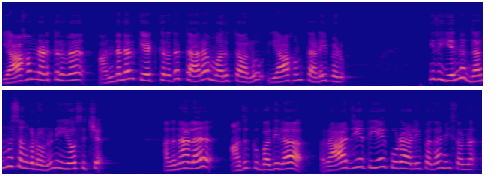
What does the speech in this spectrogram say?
யாகம் நடத்துருவேன் அந்தனர் கேட்கிறத தர மறுத்தாலும் யாகம் தடைபடும். இது என்ன தர்ம சங்கடம்னு நீ யோசிச்ச? அதனால் அதுக்கு பதிலாக ராஜ்யத்தையே கூட அழிப்பதா நீ சொன்ன.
